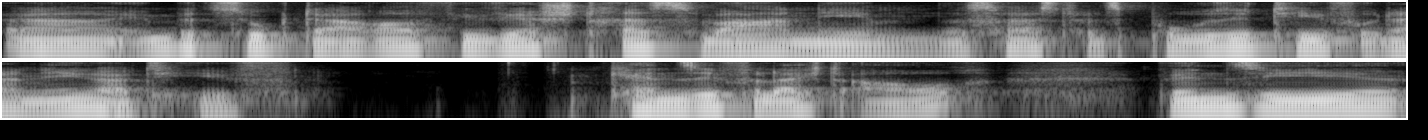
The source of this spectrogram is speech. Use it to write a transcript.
äh, in Bezug darauf, wie wir Stress wahrnehmen. Das heißt als positiv oder negativ. Kennen Sie vielleicht auch, wenn Sie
